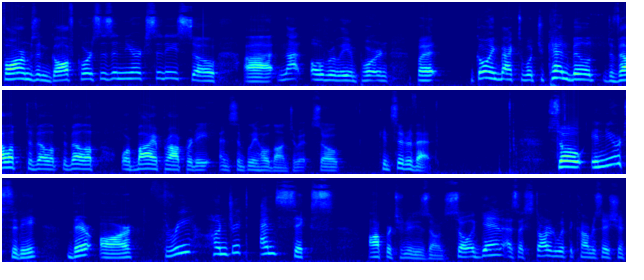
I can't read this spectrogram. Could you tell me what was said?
farms and golf courses in New York City, so uh, not overly important. But going back to what you can build, develop, develop, develop, or buy a property and simply hold on to it. So consider that. So in New York City, there are 306 opportunity zones. So again, as I started with the conversation,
